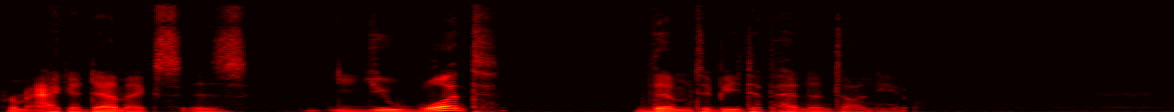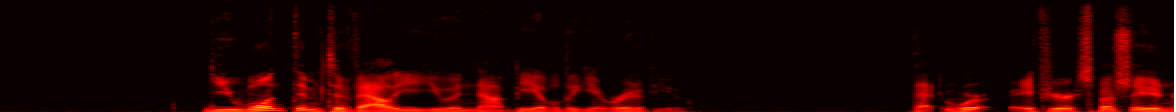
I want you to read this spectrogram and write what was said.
from academics is you want them to be dependent on you. You want them to value you and not be able to get rid of you that we're if you're especially in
